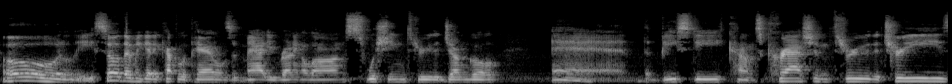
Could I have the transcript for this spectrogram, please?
Totally. So then we get a couple of panels of Maddie running along, swishing through the jungle, and the beastie comes crashing through the trees,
